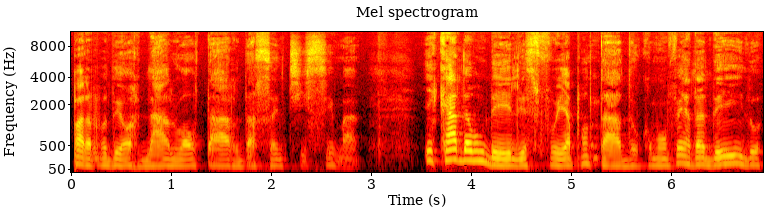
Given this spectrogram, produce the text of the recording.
para poder ornar o altar da Santíssima. E cada um deles foi apontado como um verdadeiro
